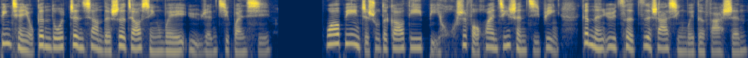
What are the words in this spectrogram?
并且有更多正向的社交行为与人际关系。Well-being 指数的高低比是否患精神疾病更能预测自杀行为的发生。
